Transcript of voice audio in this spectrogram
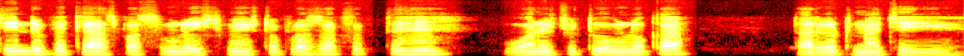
तीन रुपये के आसपास हम लोग इसमें स्टॉप लॉस रख सकते हैं। वन एटी टू हम लोग का टारगेट होना चाहिए।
